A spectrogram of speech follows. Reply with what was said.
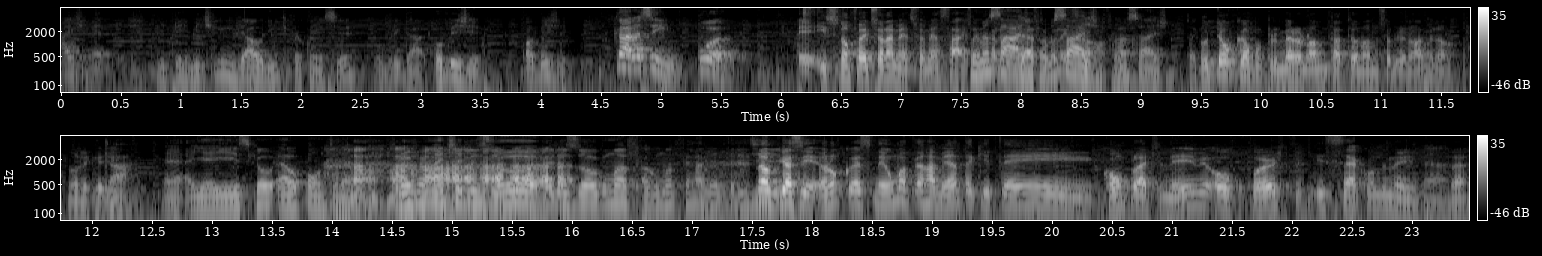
as metas. Me permite enviar o link pra conhecer? Obrigado. OBG. OBG. Cara, assim, pô, Isso não foi adicionamento, isso foi mensagem. foi tá? Mensagem, foi mensagem, foi Ah. mensagem. Tô No teu campo, o primeiro nome tá teu nome e sobrenome, não? No LinkedIn? Tá, é, e aí esse que é o, é o ponto, né? Provavelmente ele usou, ele usou alguma, alguma ferramenta ali de... Não, porque assim, eu não conheço nenhuma ferramenta que tem complete name ou first e second name, É. né?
